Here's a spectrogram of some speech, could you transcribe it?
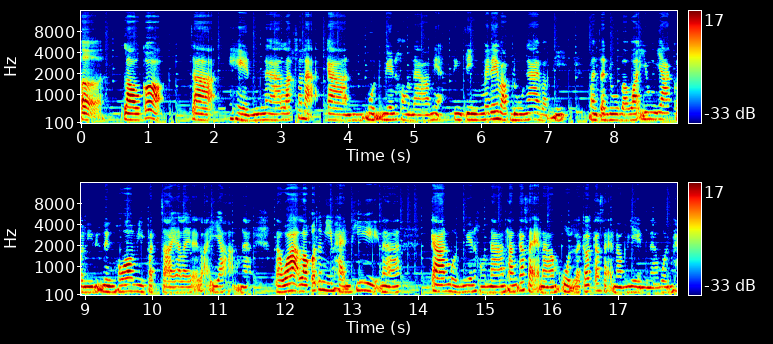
เออเราก็จะเห็นนะลักษณะการหมุนเวียนของน้ำเนี่ยจริงๆ ไม่ได้แบบดูง่ายแบบนี้ มันจะดูแบบว่ายุ่งยากกว่านี้นิดนึงเพราะว่ามีปัจจัยอะไรหลาย ๆ อย่างนะแต่ว่าเราก็จะมีแผนที่นะการหมุนเวียนของน้ำทั้งกระแสน้ำอุ่น แล้วก็กระแสน้ำเย็นนะบนแผ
